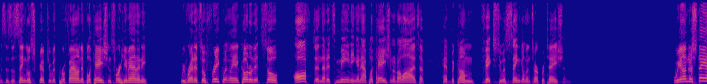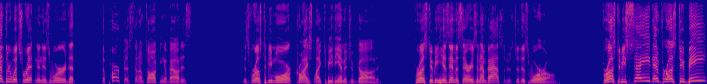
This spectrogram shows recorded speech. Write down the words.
This is a single scripture with profound implications for humanity. We've read it so frequently and quoted it so often that its meaning and application in our lives have, have become fixed to a single interpretation. We understand through what's written in His Word that the purpose that I'm talking about is, is for us to be more Christ like, to be the image of God, for us to be His emissaries and ambassadors to this world, for us to be saved, and for us to be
